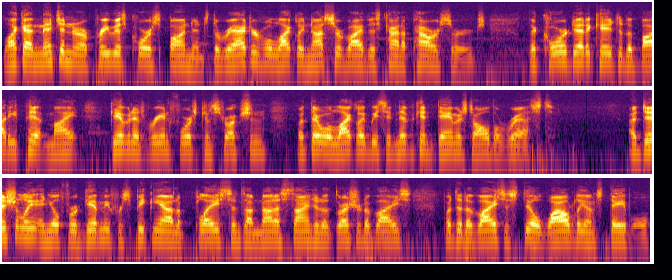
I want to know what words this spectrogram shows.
Like I mentioned in our previous correspondence, the reactors will likely not survive this kind of power surge. The core dedicated to the body pit might, given its reinforced construction, but there will likely be significant damage to all the rest. Additionally, and you'll forgive me for speaking out of place since I'm not assigned to the Thresher device, but the device is still wildly unstable,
